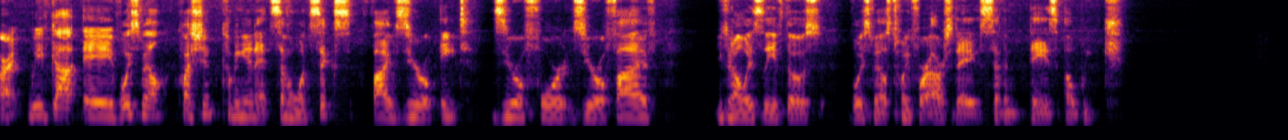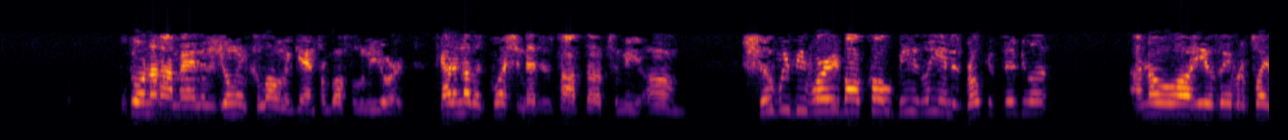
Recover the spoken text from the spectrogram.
All right, we've got a voicemail question coming in at 716 508 0405. You can always leave those voicemails 24 hours a day, seven days a week. What's going on, man? This is Julian Cologne again from Buffalo, New York. Got another question that just popped up to me. Um, should we be worried about Cole Beasley and his broken fibula? I know uh, he was able to play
